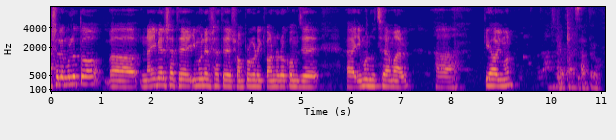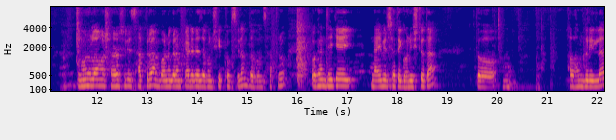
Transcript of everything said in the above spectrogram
আসলে মূলত নাইমের সাথে ইমনের সাথে সম্পর্কটা একটু অন্যরকম যে ইমন হচ্ছে আমার কি হয় ইমন? ছাত্র। ইমন হলো আমার সরাসরি ছাত্র। আমি বর্ণগ্রাম ক্যাডারে যখন শিক্ষক ছিলাম তখন ছাত্র। ওখান থেকেই নাইমের সাথে ঘনিষ্ঠতা। আলহামদুলিল্লাহ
